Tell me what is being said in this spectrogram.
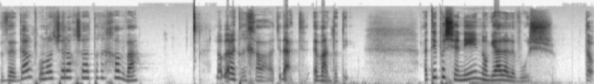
וגם תמונות שלך שאת רחבה. לא באמת רחבה, את יודעת, הבנת אותי. הטיפ השני נוגע ללבוש. טוב,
